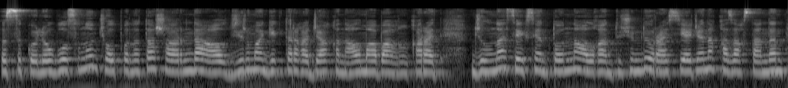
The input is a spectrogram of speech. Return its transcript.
Ысык көл облусунун чолпон ата шаарында ал жыйырма гектарга жакын алма багын карайт. Жылына сексен тонна алган түшүмдү россия жана казакстандын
